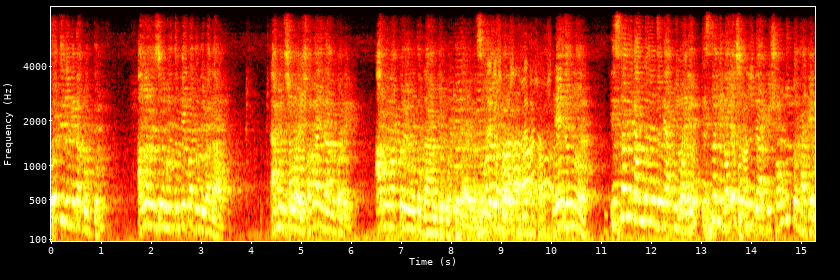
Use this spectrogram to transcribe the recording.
প্রতিযোগিতা করতেন। আল্লাহ রসুল বলতো কে কত দিবা দাও? এমন সময় সবাই দান করে। আবু বক্করের মতো দান কে করতে পারে না। এই জন্য ইসলামিক আন্দোলন যদি আপনি করেন ইসলামী দলের সাথে যদি আপনি সংযুক্ত থাকেন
